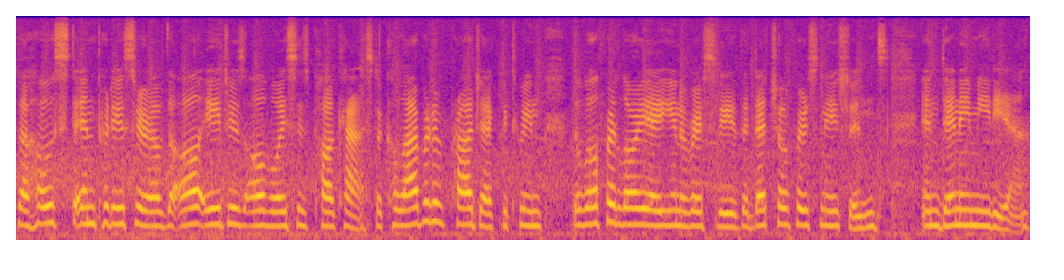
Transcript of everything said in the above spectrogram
the host and producer of the All Ages, All Voices podcast, a collaborative project between the Wilfrid Laurier University, the Dehcho First Nations, and Dene Media.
